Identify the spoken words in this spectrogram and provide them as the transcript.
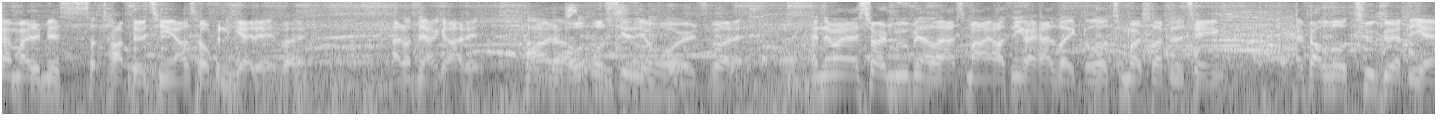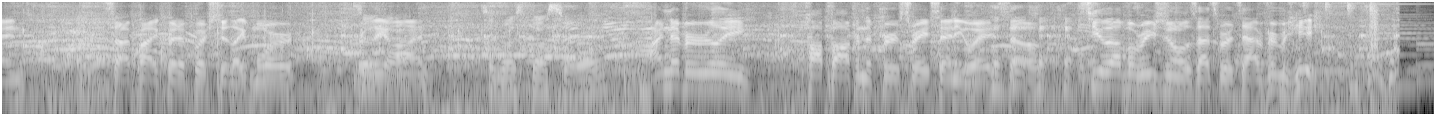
Think I might have missed top 15. I was hoping to get it, but I don't think I got it. I don't know. We'll, we'll see the awards, but and then when I started moving that last mile, I think I had like a little too much left in the tank. I felt a little too good at the end, so I probably could have pushed it like more early on. It's a rust buster, right? I never really pop off in the first race anyway, so sea level regionals, that's where it's at for me.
